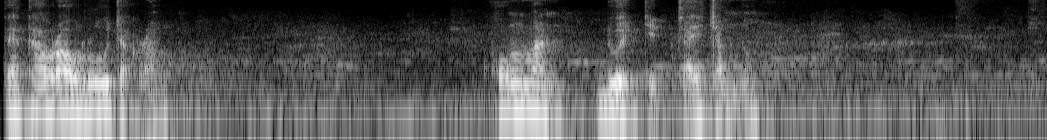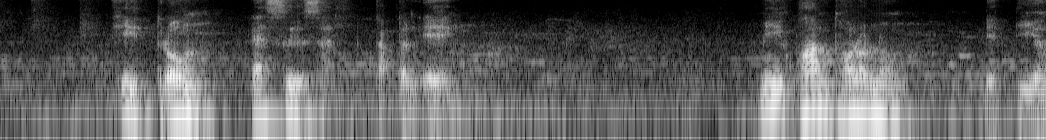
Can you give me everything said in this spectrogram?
แต่ถ้าเรารู้จักเรา คงมั่นด้วยจิตใจจำนงที่ตรงและซื่อสัตย์กับตนเอง มีความทรนงเด็ดเดียว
